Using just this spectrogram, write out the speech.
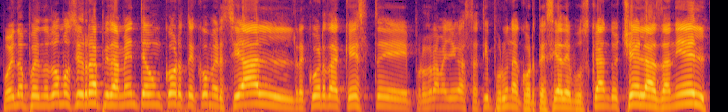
Bueno, pues nos vamos a ir rápidamente a un corte comercial. Recuerda que este programa llega hasta ti por una cortesía de Buscando Chelas. Daniel,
